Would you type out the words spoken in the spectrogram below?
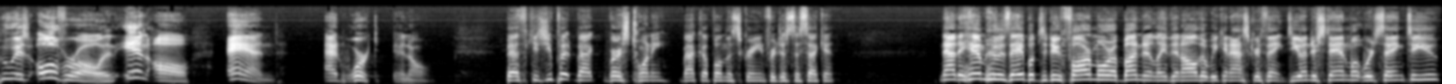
who is over all and in all and at work in all. Beth, could you put back verse 20 back up on the screen for just a second? Now, to him who is able to do far more abundantly than all that we can ask or think. Do you understand what we're saying to you?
